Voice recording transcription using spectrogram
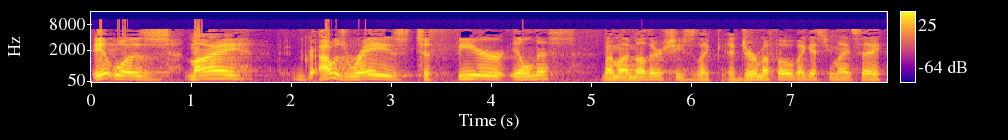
It was my, I was raised to fear illness by my mother. She's like a germaphobe, I guess you might say.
